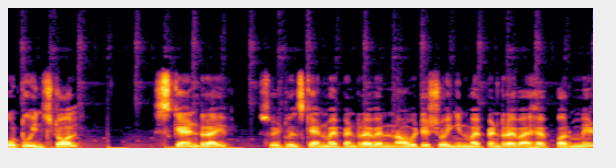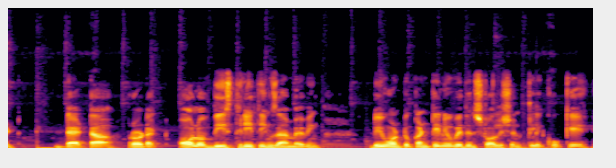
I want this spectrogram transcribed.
Go to install. Scan drive. So it will scan my pen drive and now it is showing in my pen drive I have permit, data, product. All of these three things I'm having. Do you want to continue with installation? Click OK.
